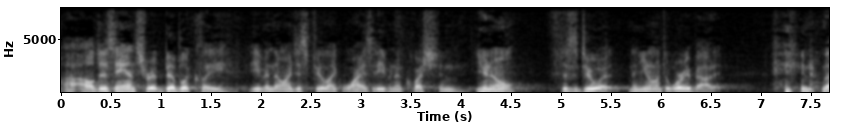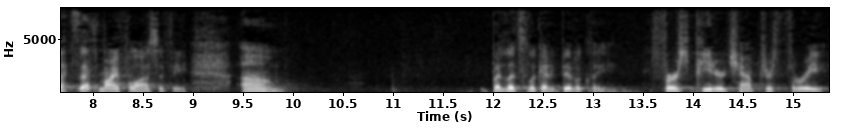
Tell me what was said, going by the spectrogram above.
I'll just answer it biblically, even though I just feel like, why is it even a question? You know, just do it, then you don't have to worry about it. you know, that's, that's my philosophy. Um, but let's look at it biblically. 1 Peter chapter 3.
